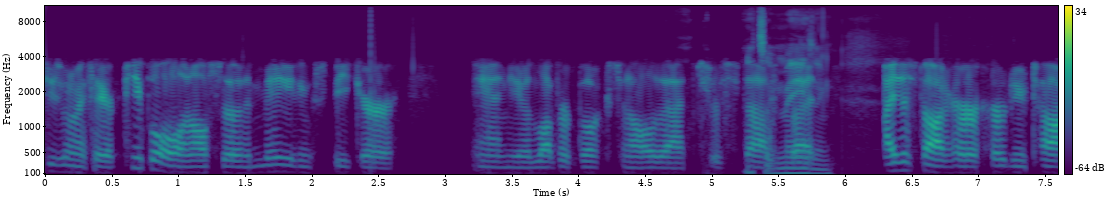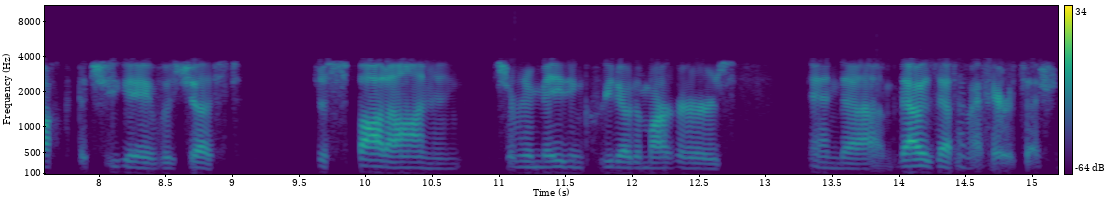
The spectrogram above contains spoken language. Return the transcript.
she's one of my favorite people, and also an amazing speaker, and you know love her books and all of that sort of stuff. That's amazing. But I just thought her her new talk that she gave was just just spot on and sort of an amazing credo to marketers. And um, that was definitely my favorite session.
